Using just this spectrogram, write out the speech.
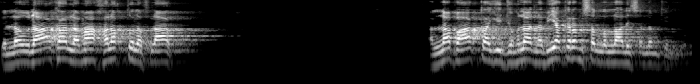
کہ لولا کا لمحہ خلق تو لفلاق اللہ پاک کا یہ جملہ نبی اکرم صلی اللہ علیہ وسلم کے لیے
